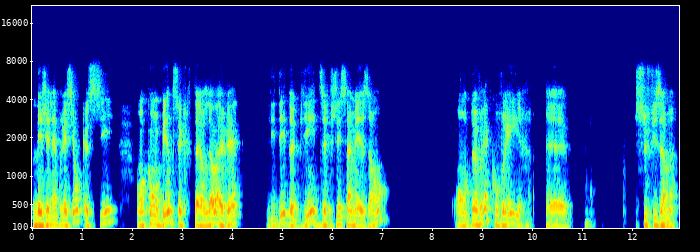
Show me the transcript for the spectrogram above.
mais j'ai l'impression que si on combine ce critère-là avec l'idée de bien diriger sa maison, on devrait couvrir euh, suffisamment.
